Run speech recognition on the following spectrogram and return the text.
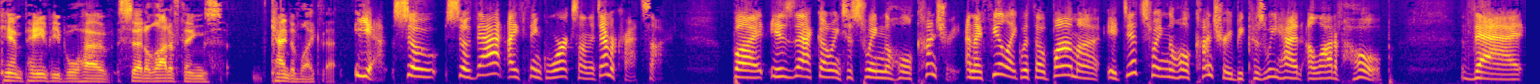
campaign people have said a lot of things kind of like that. Yeah. So so that I think works on the Democrat side. But is that going to swing the whole country? And I feel like with Obama, it did swing the whole country because we had a lot of hope that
